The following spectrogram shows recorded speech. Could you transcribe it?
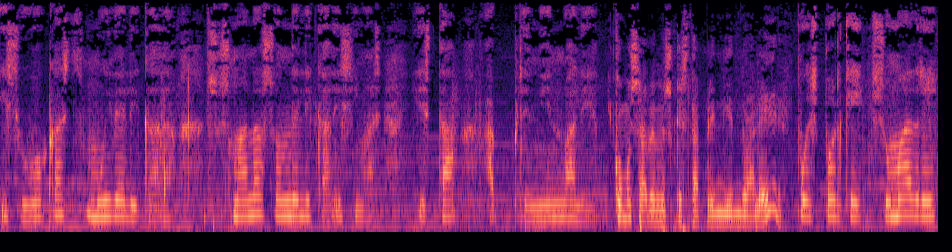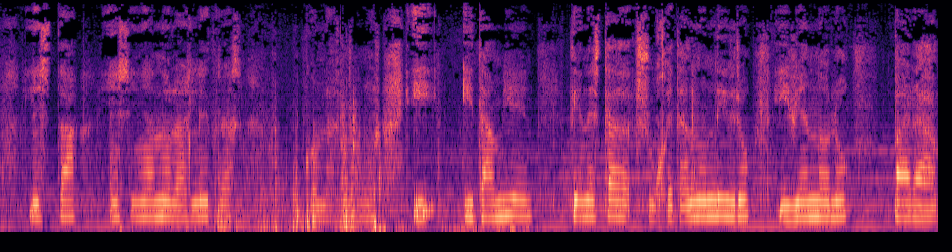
y su boca es muy delicada. Sus manos son delicadísimas y está aprendiendo a leer. ¿Cómo sabemos que está aprendiendo a leer? Pues porque su madre le está enseñando las letras con las manos y, y también tiene está sujetando un libro y viéndolo para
